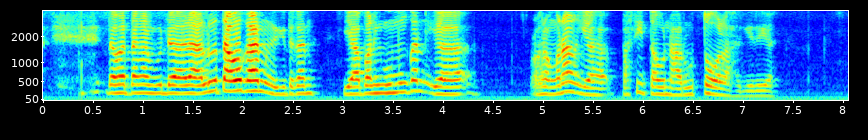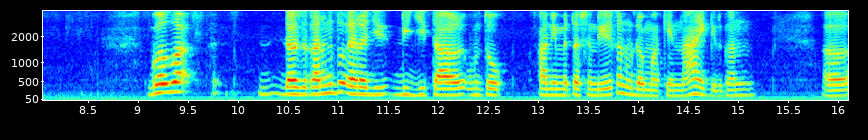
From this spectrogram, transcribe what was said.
Tapak tangan Buddha. Nah, lu tahu kan gitu kan? Ya paling umum kan ya orang-orang ya pasti tahu Naruto lah gitu ya. Gua gua dan sekarang itu era digital untuk anime tersendiri kan udah makin naik gitu kan. Eh,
